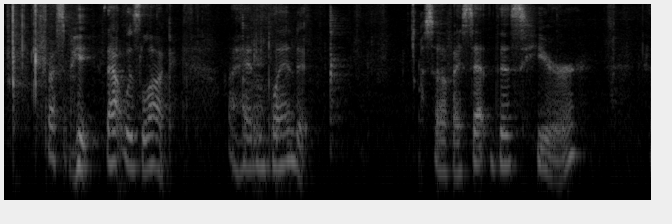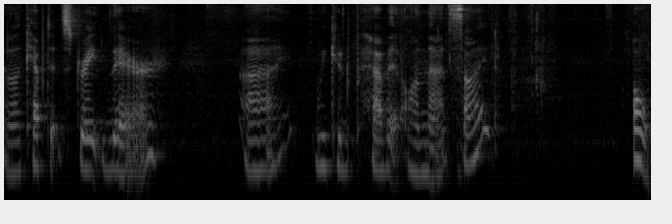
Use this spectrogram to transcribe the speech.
trust me, that was luck. I hadn't planned it. So if I set this here, and I kept it straight there, uh, we could have it on that side. Oh,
